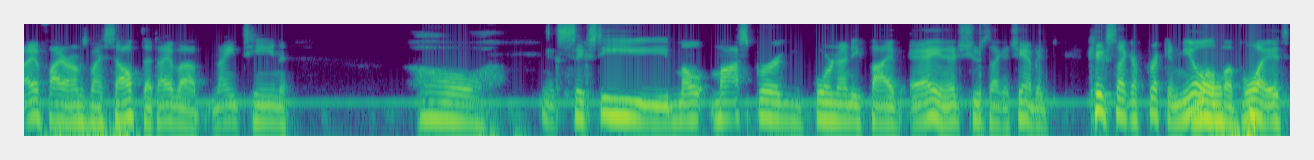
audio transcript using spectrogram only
I have firearms myself that I have a 19 oh like 60 Mo- Mossberg 495A and it shoots like a champ. It kicks like a freaking mule, but boy, it's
